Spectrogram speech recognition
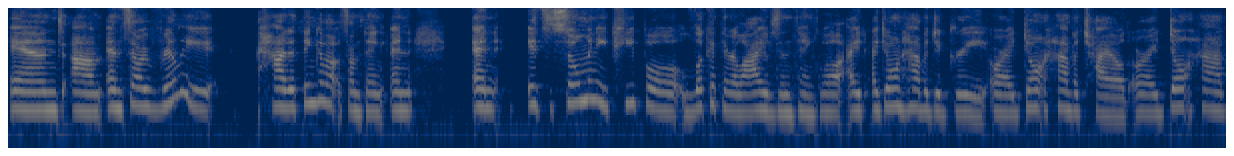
And um and so I really had to think about something and and it's so many people look at their lives and think, well, I, I don't have a degree, or I don't have a child, or I don't have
